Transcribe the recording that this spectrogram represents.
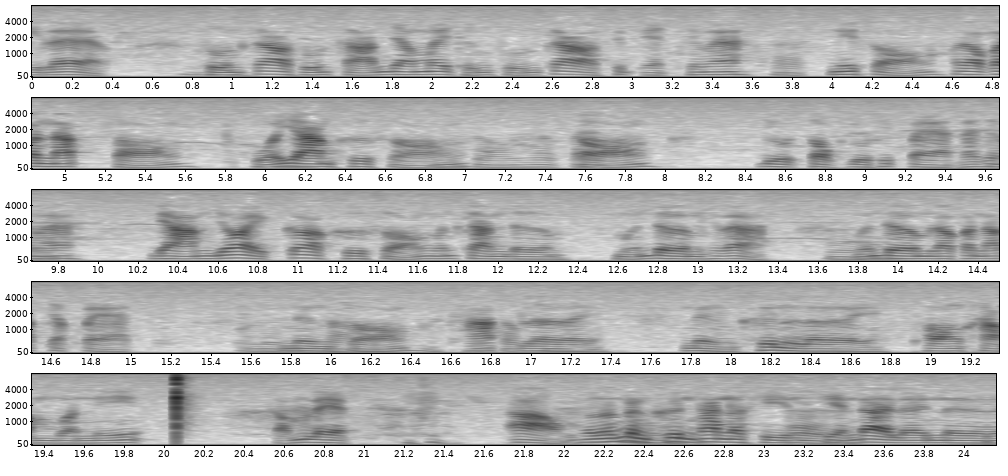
ทีแรกศูนย์เก้าศูนย์สามยังไม่ถึงศูนย์เก้าสิบเอ็ดใช่ไหมครับนี่สองเราก็นับสองหัวยามคือสองสองครับแปดสองอยู่ตกอยู่ที่แปดแล้วใช่ไหมยามย่อยก็คือสองเหมือนกันเดิม เหมือนเดิมใช่ป่ะ เหมือนเดิมเราก็นับจากแปดหนึ่งสองชัดเลยหนึ่งขึ้นเลย ทองคำวันนี้สำเร็จอ้าวแล้วหนึ่งขึ้นท่านนาทีเขียนได้เลยหนึ่ง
